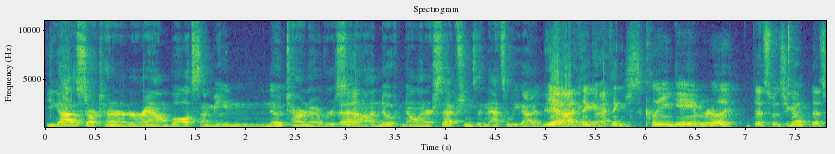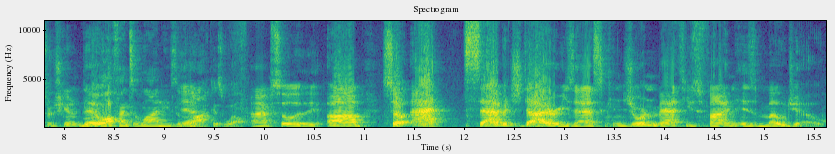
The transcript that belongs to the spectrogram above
you got to start turning it around, boss. I mean, no turnovers, Yeah. uh, no no interceptions, and that's what we got to do. Yeah, I think the I think just a clean game. Really, that's what you're gonna, that's what you're gonna the do. offensive line needs to block as well. Absolutely. Um, so at Savage Diaries asks, can Jordan Matthews find his mojo?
